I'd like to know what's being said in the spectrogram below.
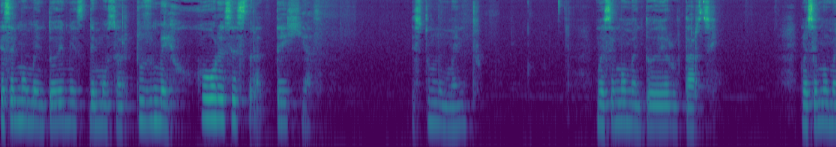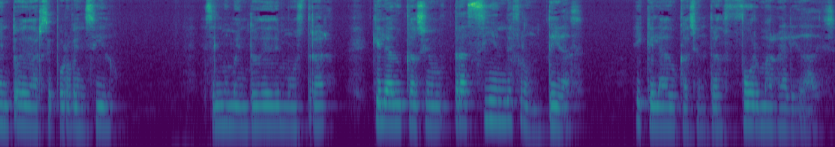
Es el momento de, de mostrar tus mejores estrategias. Es tu momento. No es el momento de derrotarse. No es el momento de darse por vencido. Es el momento de demostrar que la educación trasciende fronteras y que la educación transforma realidades.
